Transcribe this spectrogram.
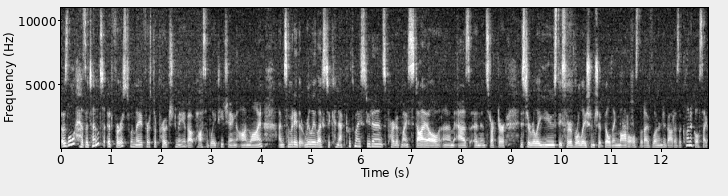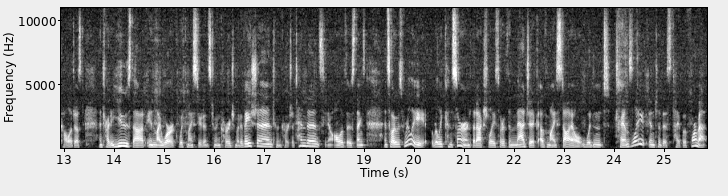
I was a little hesitant at first when they first approached me about possibly teaching online. I'm somebody that really likes to connect with my students. Part of my style um, as an instructor is to really use these sort of relationship building models that I've learned about as a clinical psychologist and try to use that in my work with my students to encourage motivation, to encourage attendance, you know, all of those things. And so I was really, really concerned that actually sort of the magic of my style wouldn't translate into this type of format.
